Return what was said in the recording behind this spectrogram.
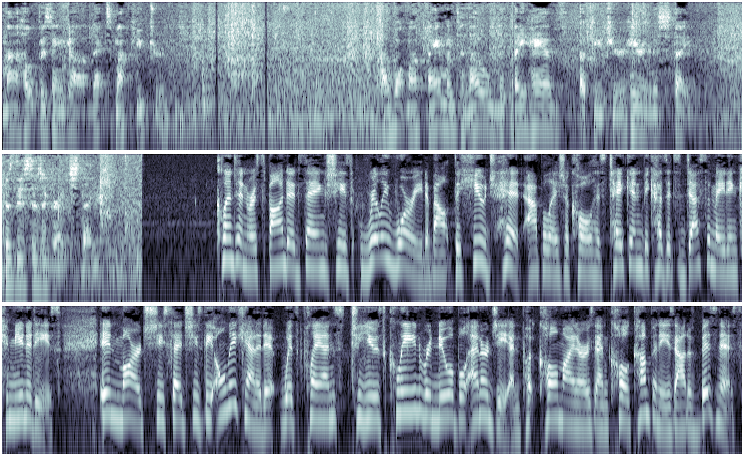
My hope is in God, that's my future. I want my family to know that they have a future here in this state because this is a great state. Clinton responded saying she's really worried about the huge hit Appalachia coal has taken because it's decimating communities. In March, she said she's the only candidate with plans to use clean, renewable energy and put coal miners and coal companies out of business.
